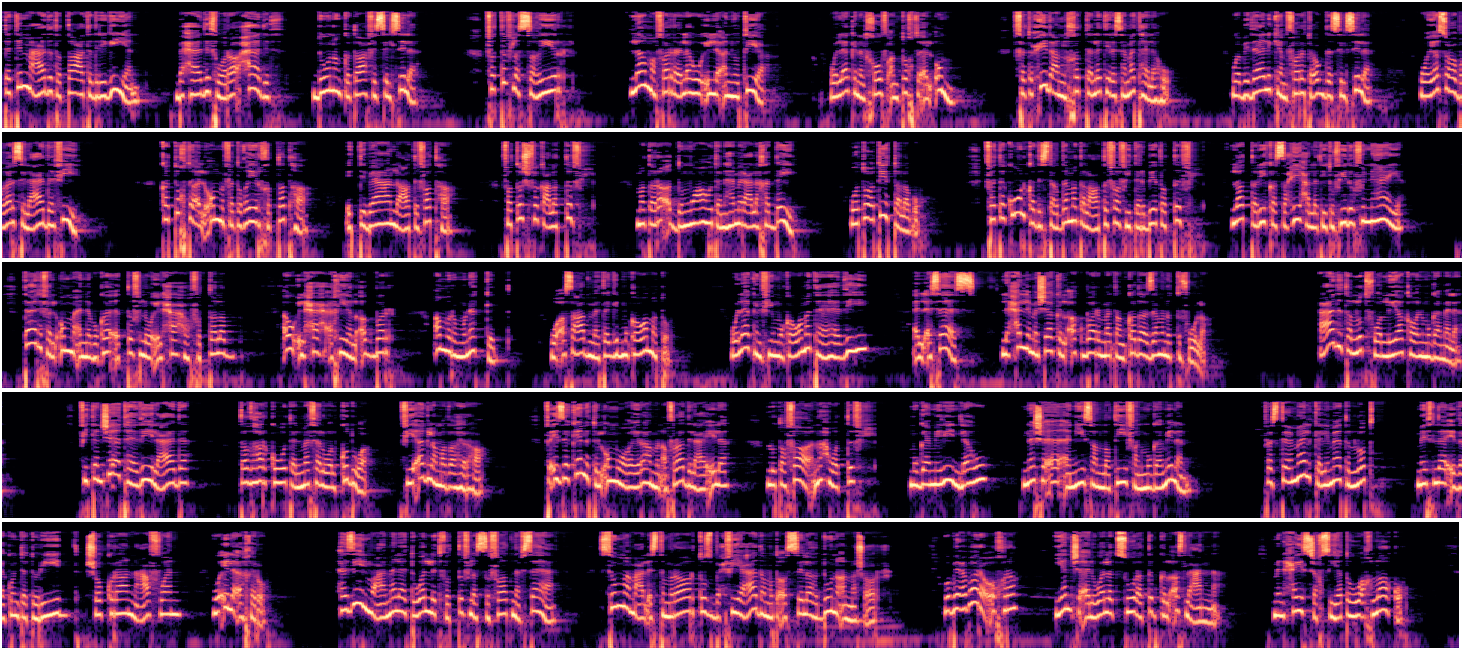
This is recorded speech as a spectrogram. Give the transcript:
تتم عادة الطاعة تدريجيا بحادث وراء حادث دون انقطاع في السلسلة. فالطفل الصغير لا مفر له إلا أن يطيع ولكن الخوف أن تخطئ الأم فتحيد عن الخطة التي رسمتها له. وبذلك ينفرط عقد السلسلة. ويصعب غرس العادة فيه. قد تخطئ الأم فتغير خطتها اتباعا لعاطفتها فتشفق على الطفل. متى رأت دموعه تنهمر على خديه وتعطيه طلبه. فتكون قد استخدمت العاطفة في تربية الطفل لا الطريقة الصحيحة التي تفيده في النهاية. تعرف الأم أن بكاء الطفل وإلحاحه في الطلب أو إلحاح أخيها الأكبر أمر منكد وأصعب ما تجب مقاومته. ولكن في مقاومتها هذه الأساس لحل مشاكل أكبر متى انقضى زمن الطفولة. عادة اللطف واللياقة والمجاملة. في تنشئة هذه العادة تظهر قوة المثل والقدوة في أجل مظاهرها. فإذا كانت الأم وغيرها من أفراد العائلة لطفاء نحو الطفل مجاملين له نشأ أنيسا لطيفا مجاملا. فاستعمال كلمات اللطف مثل إذا كنت تريد شكرا عفوا وإلى آخره. هذه المعاملة تولد في الطفل الصفات نفسها ثم مع الاستمرار تصبح فيه عادة متأصلة دون أن نشعر وبعبارة أخرى ينشأ الولد صورة طبق الأصل عنا من حيث شخصيته وأخلاقه.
